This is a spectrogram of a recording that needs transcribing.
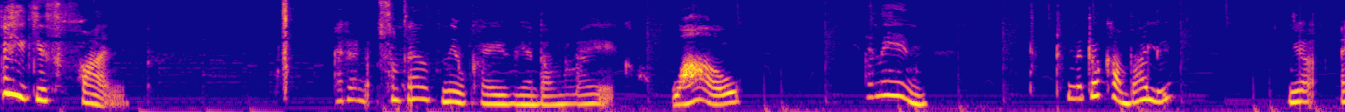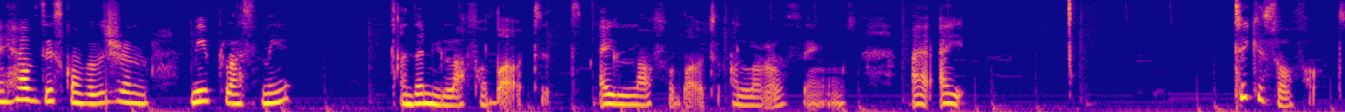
biggest fan. I don't know. Sometimes me, okay, and I'm like, wow, Mean, tumetoka mbali. Yeah, I have this conversation, me plus me, and then we laugh about it. I laugh about a lot of things. I, I take yourself out,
